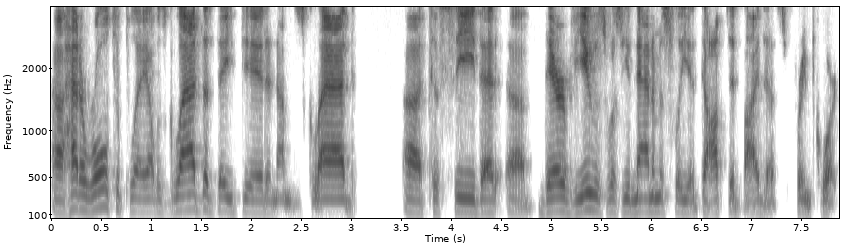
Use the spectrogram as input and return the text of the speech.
uh, had a role to play. I was glad that they did, and I'm just glad to see that their views was unanimously adopted by the Supreme Court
